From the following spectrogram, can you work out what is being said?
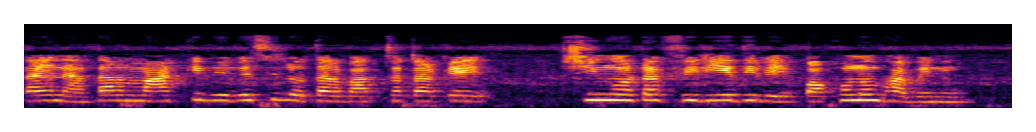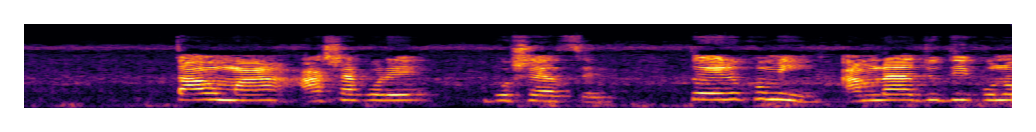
তাই না? তার মা কি ভেবেছিল? তার বাচ্চাটাকে সিংহটা ফিরিয়ে দিবে? কখনো ভাবেনি। তাও মা আশা করে বসে আছে। তো এরকমই আমরা যদি কোনো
